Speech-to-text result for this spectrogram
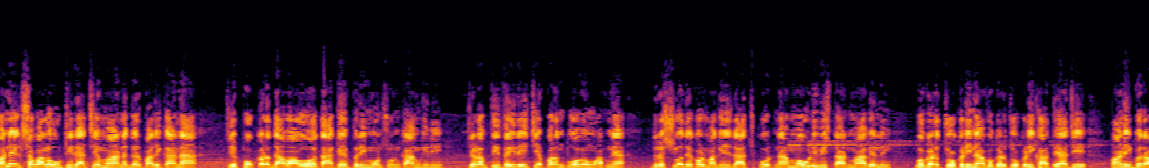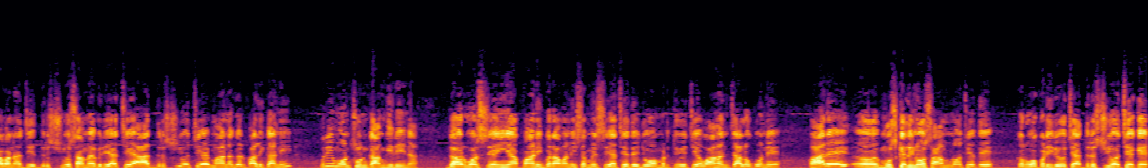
અનેક સવાલો ઉઠી રહ્યા છે. મહાનગરપાલિકાના જે પોકળ દાવાઓ હતા કે પ્રી મોન્સૂન કામગીરી ઝડપથી થઈ રહી છે. પરંતુ હવે હું આપને દ્રશ્યો દેખાડ માંગીશ. રાજકોટના મવડી વિસ્તારમાં આવેલી વગડ ચોકડીના વગડ ચોકડી ખાતે આજે પાણી ભરાવાના જે દ્રશ્યો સામે આવી રહ્યા છે, આ દ્રશ્યો છે મહાનગરપાલિકાની પ્રી મોન્સૂન કામગીરીના. દર વર્ષે અહીંયા પાણી ભરાવાની સમસ્યા છે તે જોવા મળતી હોય છે. વાહન ચાલકોને ભારે મુશ્કેલીનો સામનો છે તે કરવો પડી રહ્યો છે. આ દ્રશ્યો છે કે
